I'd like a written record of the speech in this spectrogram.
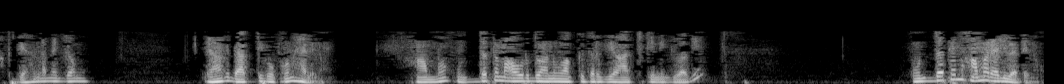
අපි ගැහණු ළමෙක් ගමු. එයාගේ දත් ටික ඔක්කොම හැලෙනවා. හැම හුද්දටම අවුරුදු 90ක් විතර ගිය ආච්චි කෙනෙක් වගේ හුද්දටම හැම රැලි වැටෙනවා.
